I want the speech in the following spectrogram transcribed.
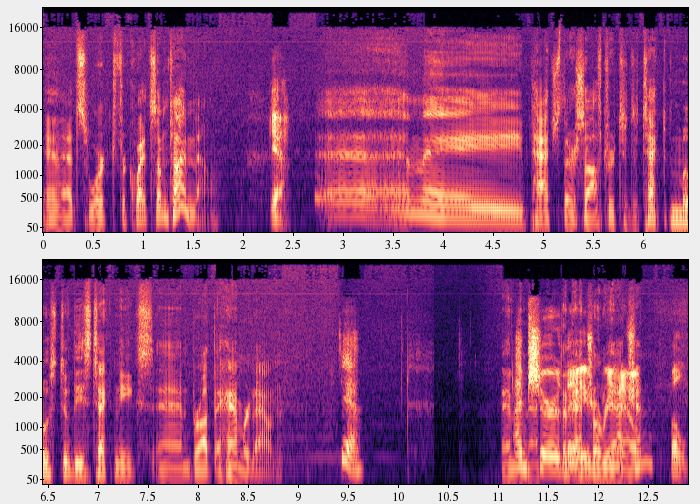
And that's worked for quite some time now. Yeah. And they patched their software to detect most of these techniques and brought the hammer down. Yeah. And I'm nat- sure the they, natural you know, reaction. well,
